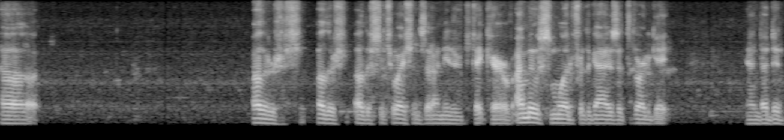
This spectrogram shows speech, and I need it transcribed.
uh, other other other situations that I needed to take care of. I moved some wood for the guys at the Garda Gate, and I did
